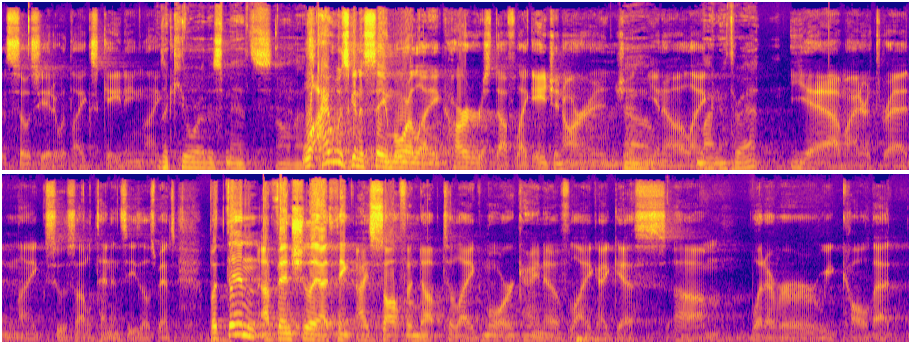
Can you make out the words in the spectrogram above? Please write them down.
associated with like skating, like. The Cure, the Smiths, all that. well, stuff. I was gonna say more like harder stuff, like Agent Orange, and Oh, you know, like Minor Threat. yeah, Minor Threat and like Suicidal Tendencies, those bands. But then eventually, I think I softened up to like more kind of like I guess um, whatever we call that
